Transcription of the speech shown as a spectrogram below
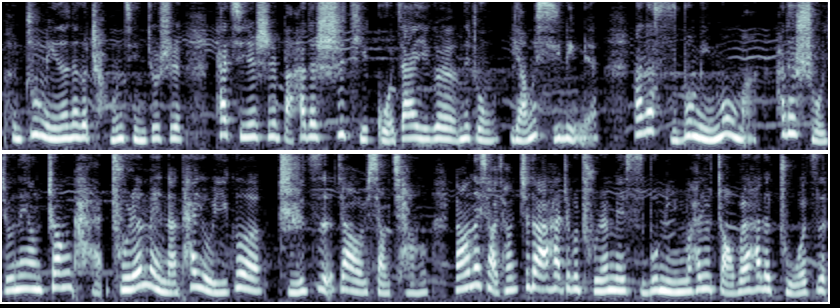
很著名的那个场景，就是她其实是把她的尸体裹在一个那种凉席里面，然后她死不瞑目嘛，她的手就那样张开。楚人美呢，她有一个侄子叫小强，然后那小强知道她这个楚人美死不瞑目，他就找回来她的镯子，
